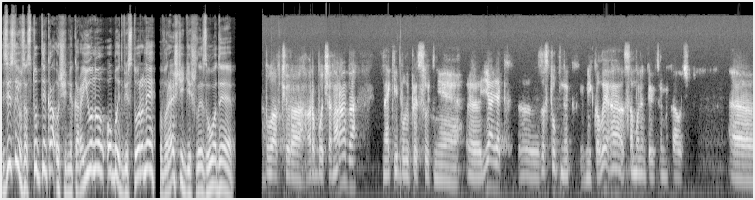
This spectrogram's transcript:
Зі слів заступника очільника району, обидві сторони врешті дійшли згоди. Була вчора робоча нарада, на якій були присутні е, я, як е, заступник, мій колега Самоленко Віктор Михайлович, е,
